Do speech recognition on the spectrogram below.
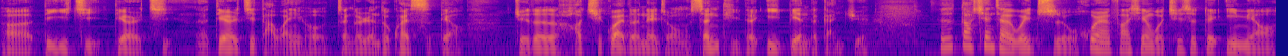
呃，第一季、第二季，呃，第二季打完以后，整个人都快死掉，觉得好奇怪的那种身体的异变的感觉。可是到现在为止，我忽然发现，我其实对疫苗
